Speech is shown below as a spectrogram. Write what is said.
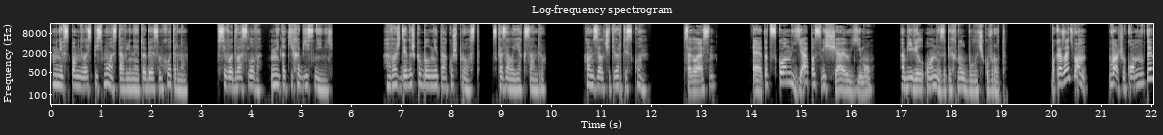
Мне вспомнилось письмо, оставленное Тобиасом Хоторном. Всего два слова, никаких объяснений. А ваш дедушка был не так уж прост. — сказала я Ксандру. Он взял четвертый скон. «Согласен. Этот скон я посвящаю ему», — объявил он и запихнул булочку в рот. «Показать вам ваши комнаты?»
